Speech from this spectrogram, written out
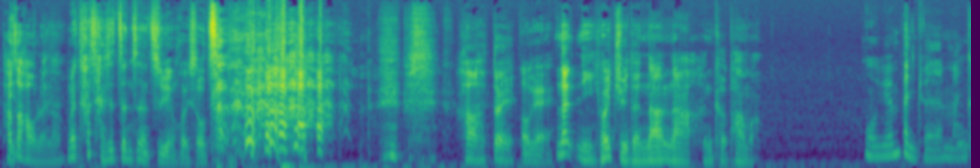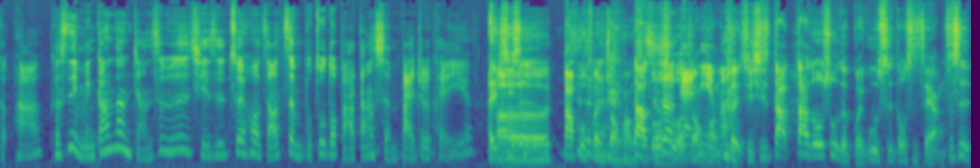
他是好人啊。因为他才是真正的资源回收者。哈，对，OK，那你会觉得娜娜很可怕吗？我原本觉得蛮可怕，可是你们刚刚这样讲，是不是其实最后只要镇不住，都把它当神拜就可以了？哎、其实呃、大部分状况大是这样多数的状况，对，其实大大多数的鬼故事都是这样，就是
